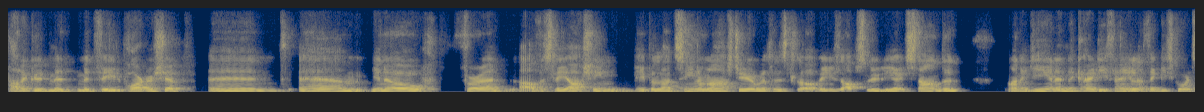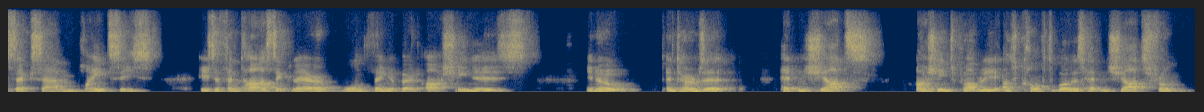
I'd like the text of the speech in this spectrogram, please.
had a good mid midfield partnership, and um, you know, for an, obviously Oisín, people had seen him last year with his club. He's absolutely outstanding, and again in the county final, I think he scored six, seven points. He's he's a fantastic player. One thing about Oisín is, you know, in terms of hitting shots Oisín's probably as comfortable as hitting shots from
